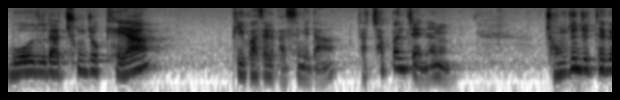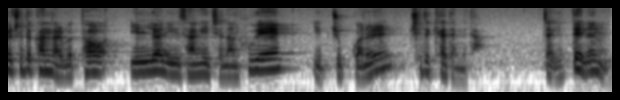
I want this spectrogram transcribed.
모두 다 충족해야 비과세를 받습니다. 자, 첫 번째는 정전주택을 취득한 날부터 1년 이상이 지난 후에 입주권을 취득해야 됩니다. 자, 이때는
